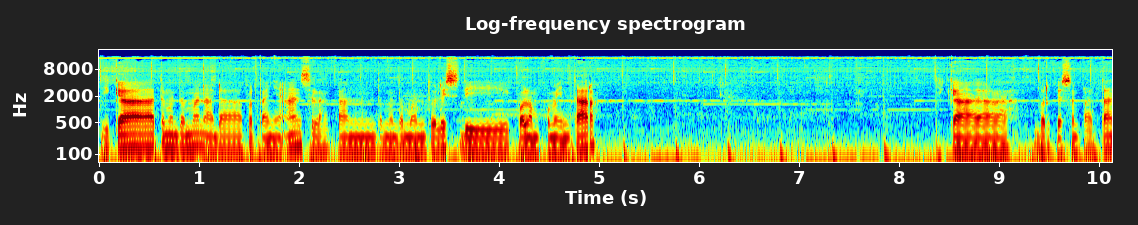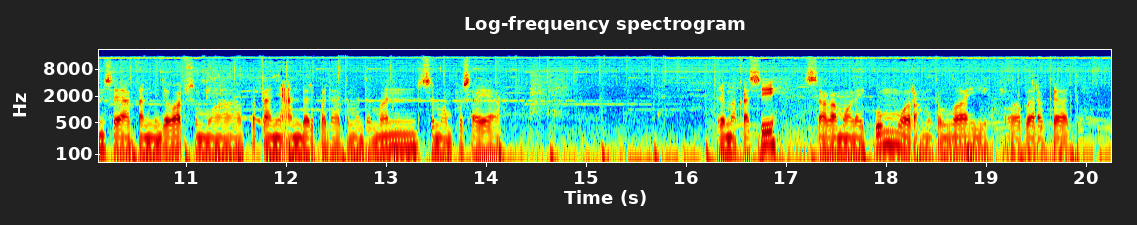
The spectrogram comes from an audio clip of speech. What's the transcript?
jika teman-teman ada pertanyaan silahkan teman-teman tulis di kolom komentar jika berkesempatan saya akan menjawab semua pertanyaan daripada teman-teman semampu saya Terima kasih. Assalamualaikum warahmatullahi wabarakatuh.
